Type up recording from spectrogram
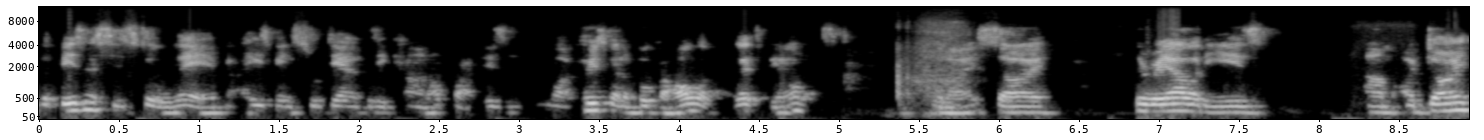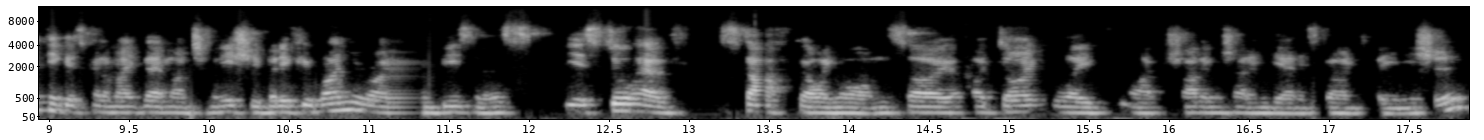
The business is still there, but he's been stood down because he can't operate. Isn't like who's going to book a holiday? Let's be honest. You know, so the reality is um, I don't think it's going to make that much of an issue. But if you run your own business, you still have stuff going on. So I don't believe like shutting shutting down is going to be an issue.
